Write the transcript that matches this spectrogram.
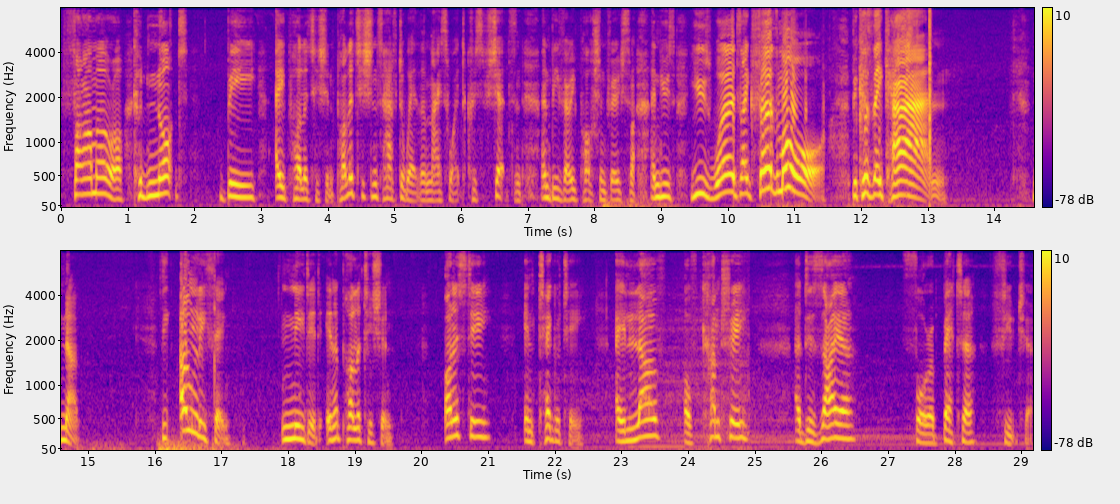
farmer or could not be a politician. Politicians have to wear the nice white crisp shirts and, and be very posh and very smart and use use words like furthermore because they can. No. The only thing needed in a politician honesty, integrity, a love of country, a desire for a better future.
